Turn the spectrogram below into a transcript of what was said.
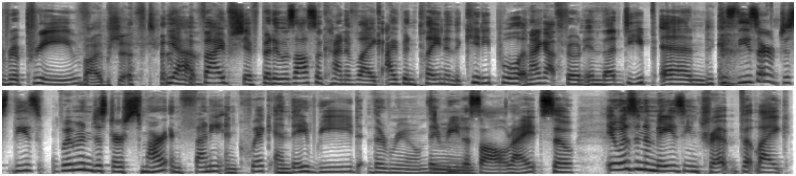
Reprieve. vibe shift. yeah, vibe shift. But it was also kind of like I've been playing in the kiddie pool and I got thrown in the deep end because these are just these women just are smart and funny and quick and they read the room. They read mm. us all, right? So it was an amazing trip, but like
